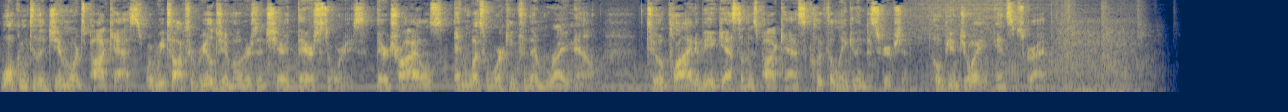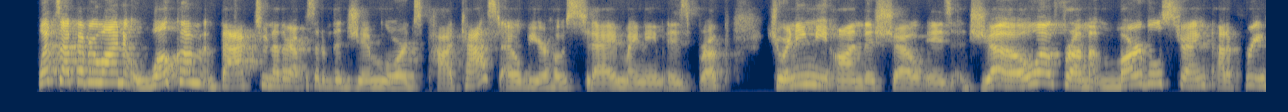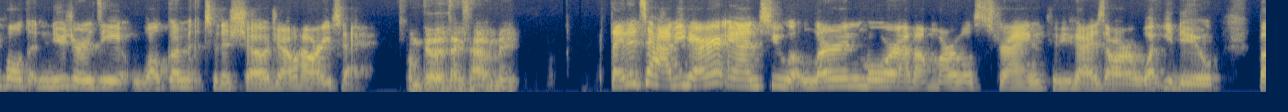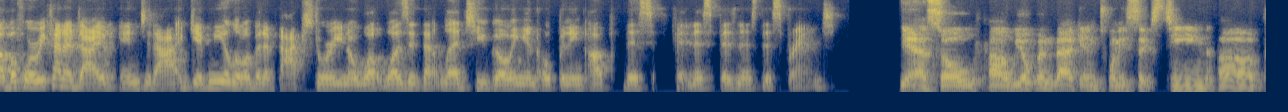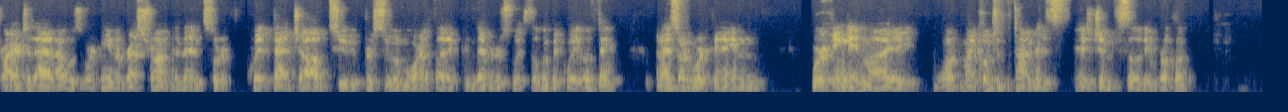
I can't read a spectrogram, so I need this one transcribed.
Welcome to the Gym Lords Podcast, where we talk to real gym owners and share their stories, their trials, and what's working for them right now. To apply to be a guest on this podcast, click the link in the description. Hope you enjoy and subscribe. What's up, everyone? Welcome back to another episode of the Gym Lords podcast. I will be your host today. My name is Brooke. Joining me on this show is Joe from Marble Strength out of Freehold, New Jersey. Welcome to the show, Joe. How are you today? I'm good. Thanks for having me. Excited to have you here and to learn more about Marble Strength, who you guys are, what you do. But before we kind of dive into that, give me a little bit of backstory. You know, what was it that led to you going and opening up this fitness business, this brand? Yeah, so uh, we opened back in 2016. Uh, prior to that, I was working in a restaurant and then sort of quit that job to pursue a more athletic endeavors with Olympic weightlifting. And I started working in working in my my coach at the time his his gym facility in Brooklyn.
